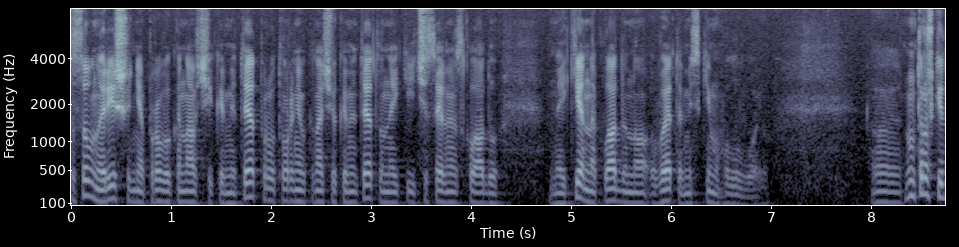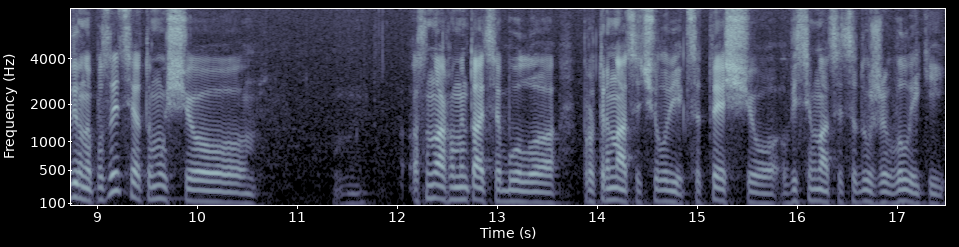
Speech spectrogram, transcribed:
стосовно рішення про виконавчий комітет, про утворення виконавчого комітету, на який чисельного складу, на яке накладено вето міським головою. Е, Ну, трошки дивна позиція, тому що основна аргументація була про 13 чоловік. Це те, що 18 це дуже великий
